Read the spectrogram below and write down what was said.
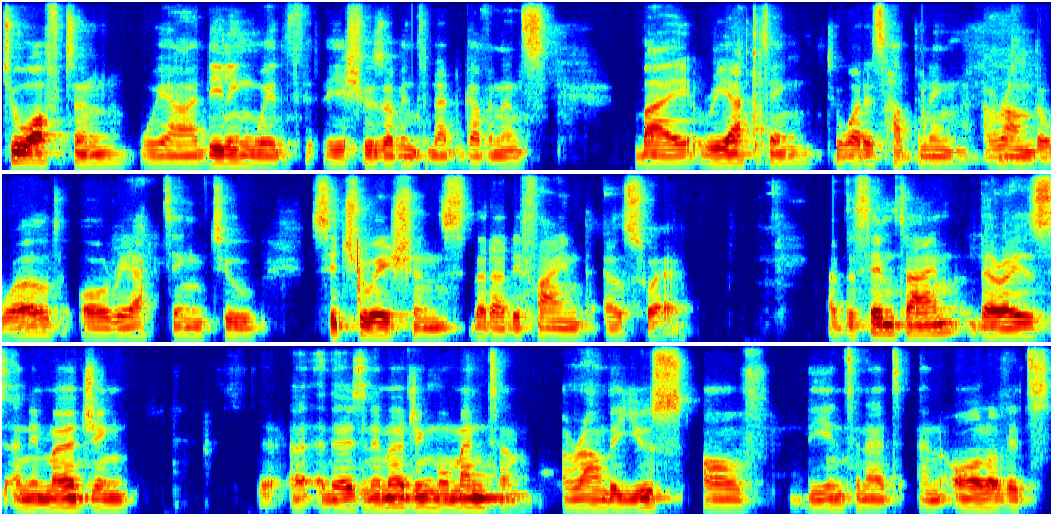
too often we are dealing with the issues of internet governance by reacting to what is happening around the world or reacting to situations that are defined elsewhere. At the same time, there is an emerging uh, uh there is an emerging momentum around the use of the internet and all of its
